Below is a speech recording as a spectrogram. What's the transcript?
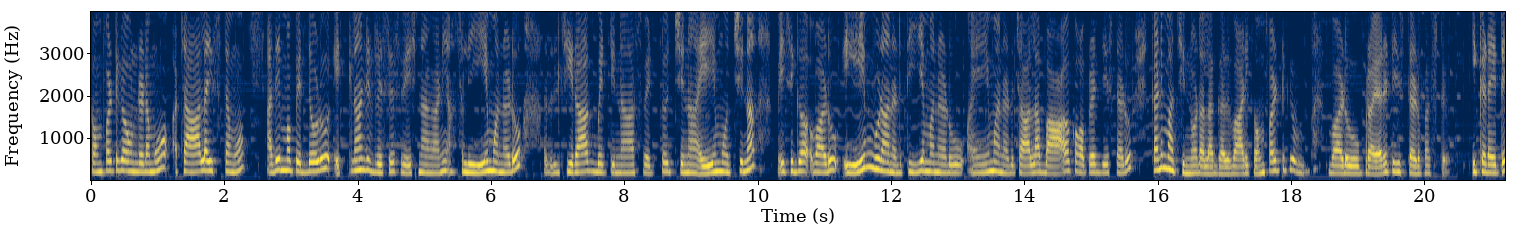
కంఫర్ట్గా ఉండడము చాలా ఇష్టము. అదే మా పెద్దోడు ఎట్లాంటి డ్రెస్సెస్ వేసినా కానీ అసలు ఏమన్నాడు అసలు చిరాకు పెట్టినా స్వెట్ వచ్చినా ఏం వచ్చినా బేసిక్గా వాడు ఏం కూడా అన్నాడు తీయమన్నాడు ఏమన్నాడు చాలా బాగా కోఆపరేట్ చేస్తాడు. కానీ మా చిన్నోడు అలా కాదు. వాడి కంఫర్ట్కి వాడు ప్రయారిటీ ఇస్తాడు ఫస్ట్ ఇక్కడైతే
